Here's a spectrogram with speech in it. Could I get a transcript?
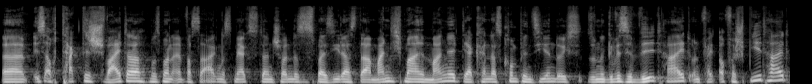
Äh, ist auch taktisch weiter, muss man einfach sagen. Das merkst du dann schon, dass es bei Silas da manchmal mangelt. Der kann das kompensieren durch so eine gewisse Wildheit und vielleicht auch Verspieltheit.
